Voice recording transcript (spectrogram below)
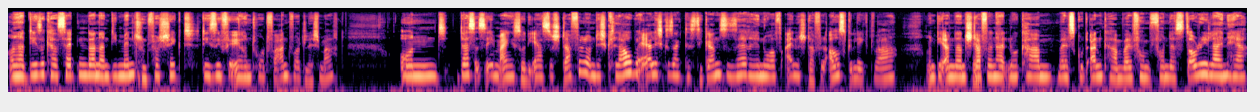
Und hat diese Kassetten dann an die Menschen verschickt, die sie für ihren Tod verantwortlich macht. Und das ist eben eigentlich so die erste Staffel. Und ich glaube ehrlich gesagt, dass die ganze Serie nur auf eine Staffel ausgelegt war. Und die anderen Staffeln ja. halt nur kamen, weil es gut ankam. Weil vom, von der Storyline her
